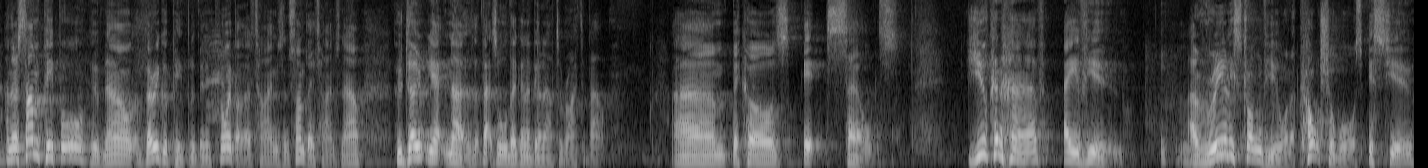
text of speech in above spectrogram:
And there are some people who've now, very good people who've been employed by the Times and Sunday Times now, who don't yet know that that's all they're going to be allowed to write about um, because it sells. You can have a view, a really strong view on a culture wars issue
